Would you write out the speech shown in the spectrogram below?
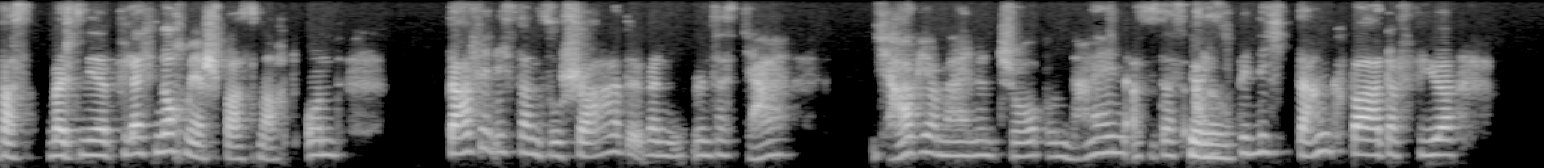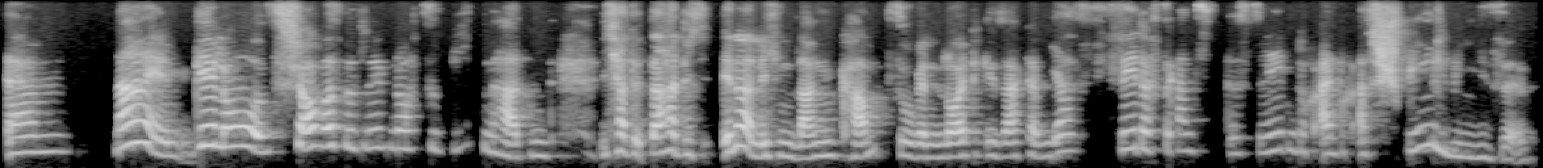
was, weil es mir vielleicht noch mehr Spaß macht. Und da finde ich es dann so schade, wenn, wenn es heißt, ja, ich habe ja meinen Job und nein, also das genau. eigentlich bin ich dankbar dafür. Ähm, nein, geh los, schau, was das Leben noch zu bieten hat. Und ich hatte, da hatte ich innerlich einen langen Kampf, so wenn Leute gesagt haben, ja, sehe das, ganz, das Leben doch einfach als Spielwiese.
